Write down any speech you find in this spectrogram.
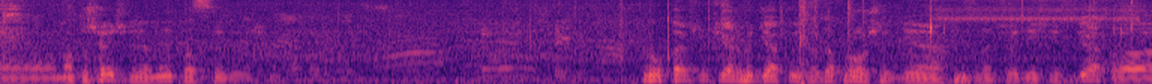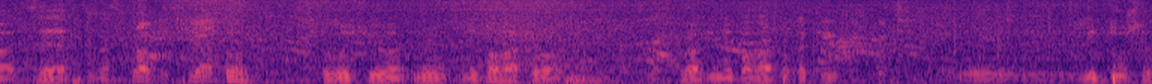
е, Матушевичу Леониду Васильовичу. Ну, в першу чергу дякую за запрошення на сьогоднішнє свято, а це насправді свято, тому що ну, небагато, насправді небагато таких е, віддушин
